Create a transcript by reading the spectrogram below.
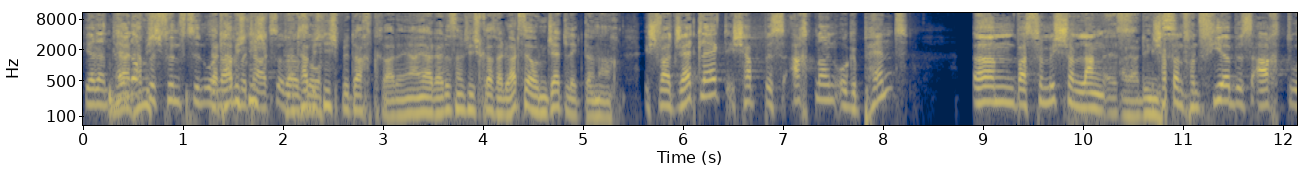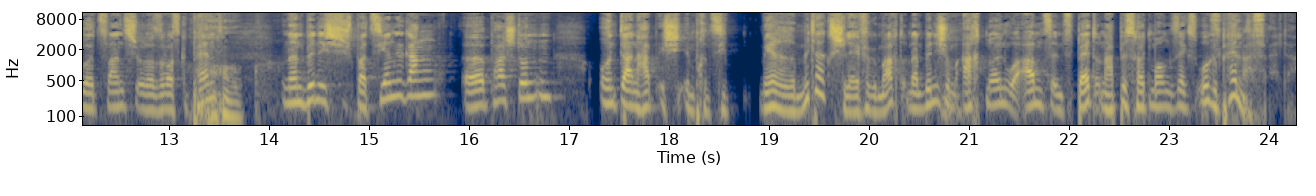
ja, dann Ja, penn das doch bis ich- 15 Uhr das nachmittags nicht, oder Das so. habe ich nicht bedacht gerade. Ja, ja, das ist natürlich krass, weil du hattest ja auch einen Jetlag danach. Ich war jetlagged, ich habe bis 8, 9 Uhr gepennt, ähm, was für mich schon lang ist. Allerdings. Ich habe dann von 4 bis 8 Uhr 20 oder sowas gepennt. Oh. Und dann bin ich spazieren gegangen, äh, paar Stunden. Und dann habe ich im Prinzip mehrere Mittagsschläfe gemacht. Und dann bin ich um 8, 9 Uhr abends ins Bett und habe bis heute Morgen 6 Uhr gepennt. Krass, Alter.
